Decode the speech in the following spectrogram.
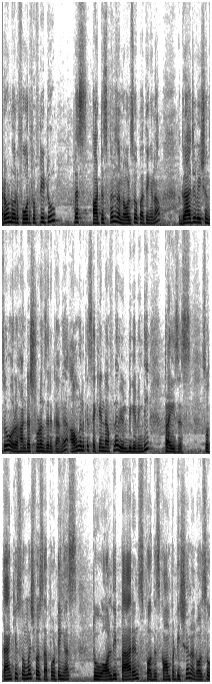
around ஒரு four fifty two plus participants and also பார்த்தீங்கன்னா கிராஜுவேஷன்ஸும் ஒரு ஹண்ட்ரட் ஸ்டூடெண்ட்ஸ் இருக்காங்க. அவங்களுக்கு செகண்ட் ஹாஃபில் will be giving the prizes so thank you so much for supporting us to all the parents for this competition and also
